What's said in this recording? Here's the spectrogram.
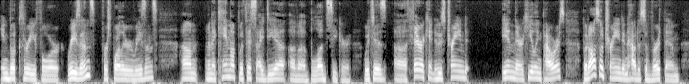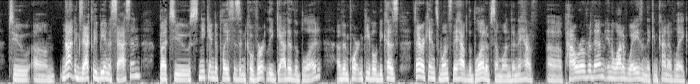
in book three for reasons, for spoilery reasons. Um, and I came up with this idea of a blood seeker, which is a Therakin who's trained in their healing powers, but also trained in how to subvert them to um, not exactly be an assassin, but to sneak into places and covertly gather the blood of important people because Therakins, once they have the blood of someone, then they have uh, power over them in a lot of ways, and they can kind of like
